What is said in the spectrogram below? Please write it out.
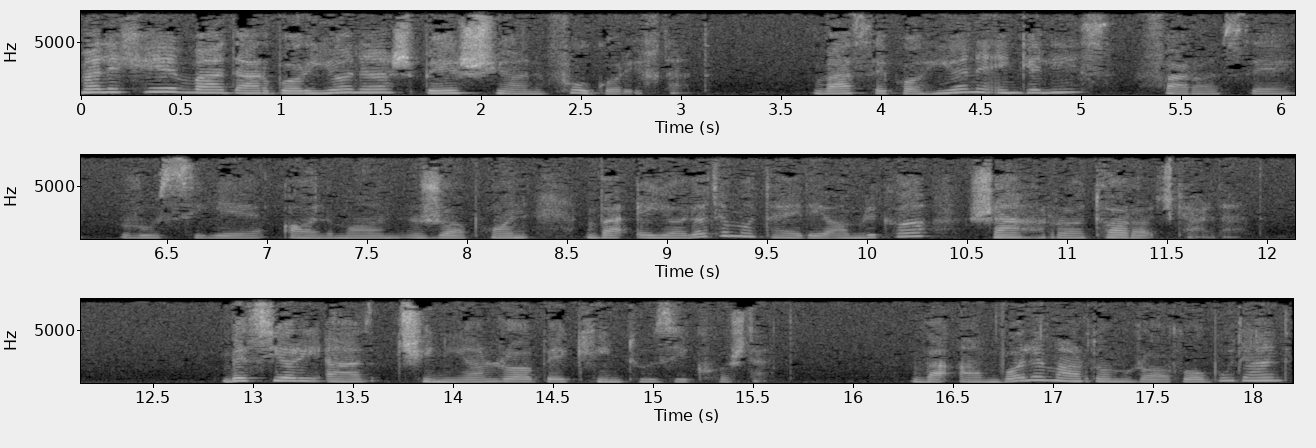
ملکه و درباریانش به شیانفو گریختند و سپاهیان انگلیس، فرانسه، روسیه، آلمان، ژاپن و ایالات متحده آمریکا شهر را تاراج کردند. بسیاری از چینیان را به کینتوزی کشتند و اموال مردم را رو بودند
